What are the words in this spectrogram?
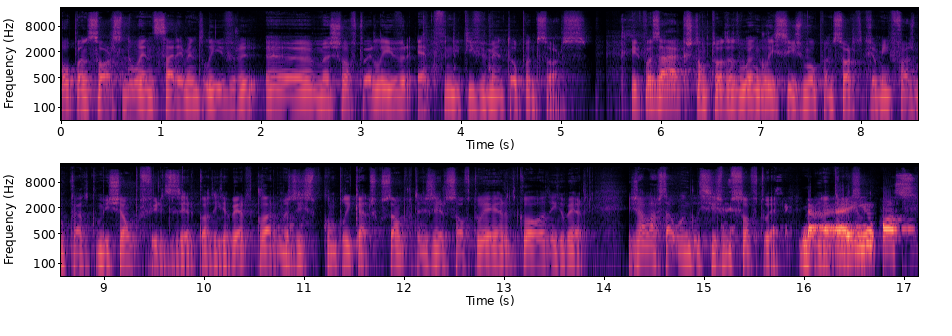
open source não é necessariamente livre, ah, mas software livre é definitivamente open source. E depois há a questão toda do anglicismo open source, que a mim faz um bocado de comichão, prefiro dizer código aberto, claro, mas isso complica a discussão, porque tens de dizer software de código aberto. E já lá está o anglicismo de software. Não, não entendo aí eu posso.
